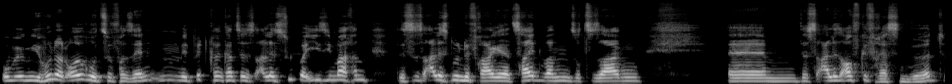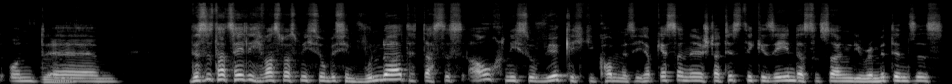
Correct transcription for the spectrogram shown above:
um irgendwie 100 Euro zu versenden. Mit Bitcoin kannst du das alles super easy machen. Das ist alles nur eine Frage der Zeit, wann sozusagen ähm, das alles aufgefressen wird. Und mhm. ähm, das ist tatsächlich was, was mich so ein bisschen wundert, dass es auch nicht so wirklich gekommen ist. Ich habe gestern eine Statistik gesehen, dass sozusagen die Remittances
